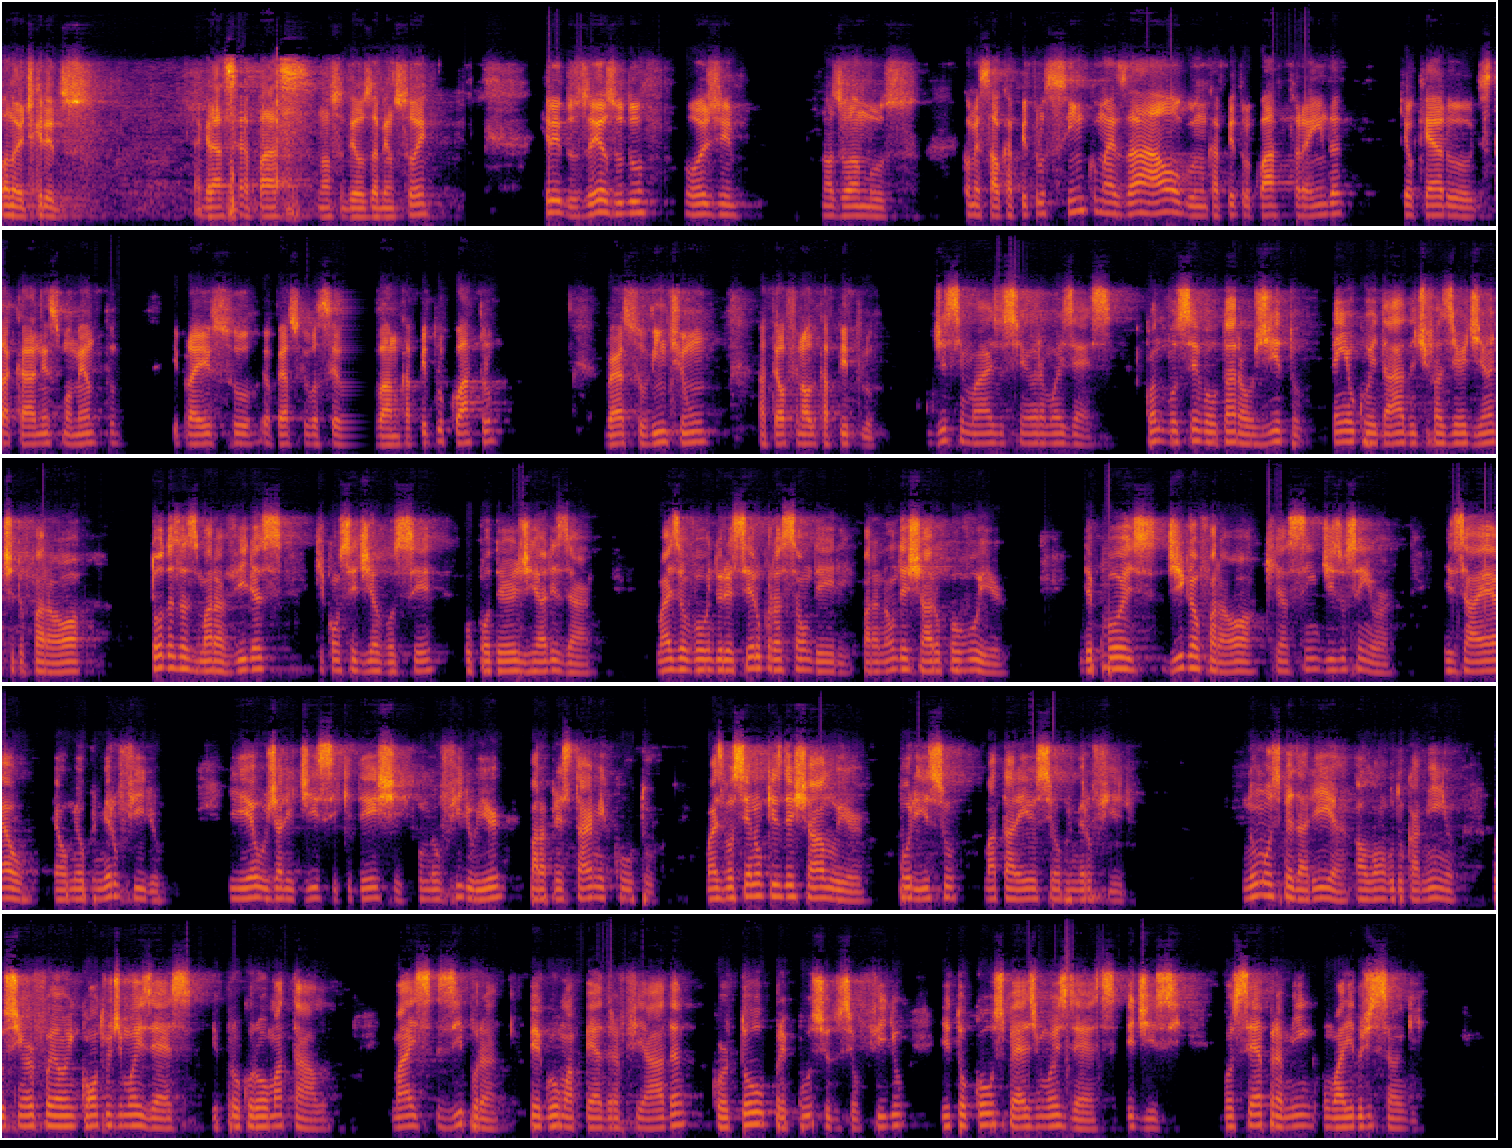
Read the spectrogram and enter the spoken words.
Boa noite, queridos. A graça e a paz, nosso Deus abençoe. Queridos, Êxodo, hoje nós vamos começar o capítulo 5, mas há algo no capítulo 4 ainda que eu quero destacar nesse momento, e para isso eu peço que você vá no capítulo 4, verso 21 até o final do capítulo. Disse mais o Senhor a Moisés: Quando você voltar ao Egito, tenha o cuidado de fazer diante do Faraó todas as maravilhas que concedi a você o poder de realizar. Mas eu vou endurecer o coração dele, para não deixar o povo ir. Depois, diga ao Faraó que assim diz o Senhor: Israel é o meu primeiro filho, e eu já lhe disse que deixe o meu filho ir para prestar-me culto. Mas você não quis deixá-lo ir, por isso matarei o seu primeiro filho. Numa hospedaria, ao longo do caminho, o Senhor foi ao encontro de Moisés e procurou matá-lo. Mas Zípora pegou uma pedra afiada, cortou o prepúcio do seu filho e tocou os pés de Moisés e disse: Você é para mim um marido de sangue.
